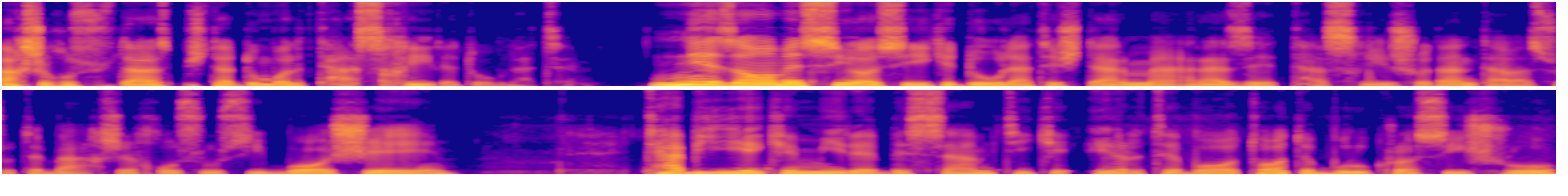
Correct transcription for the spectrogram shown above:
بخش خصوصی در است بیشتر دنبال تسخیر دولته. نظام سیاسی که دولتش در معرض تسخیر شدن توسط بخش خصوصی باشه طبیعیه که میره به سمتی که ارتباطات بروکراسیش رو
